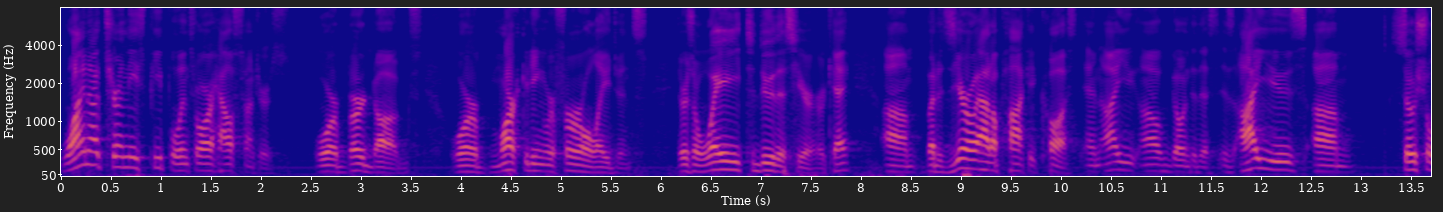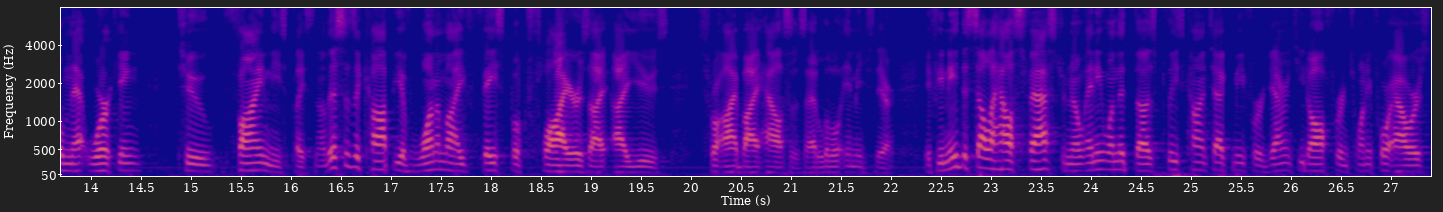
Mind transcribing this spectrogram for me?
Why not turn these people into our house hunters or bird dogs or marketing referral agents? There's a way to do this here, okay? Um, but it's zero out-of-pocket cost. And I, I'll go into this, is I use um, social networking to find these places. Now, this is a copy of one of my Facebook flyers I, I use for I Buy Houses. A little image there. If you need to sell a house fast or know anyone that does, please contact me for a guaranteed offer in 24 hours.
